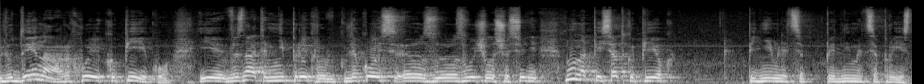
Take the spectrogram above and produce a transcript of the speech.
людина рахує копійку. І ви знаєте, мені прикро, для когось е, озвучило, що сьогодні ну, на 50 копійок підніметься, підніметься проїзд.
